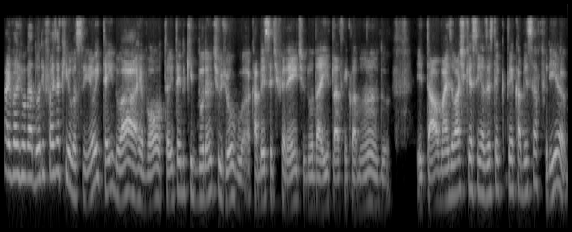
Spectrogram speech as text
Aí vai o jogador e faz aquilo, assim. Eu entendo a revolta, eu entendo que durante o jogo a cabeça é diferente, do Odaí lá reclamando e tal, mas eu acho que, assim, às vezes tem que ter cabeça fria,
